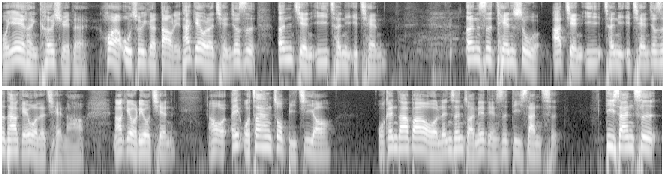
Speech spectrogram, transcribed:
我爷爷很科学的，后来悟出一个道理，他给我的钱就是 n 减一乘以一千。n 是天数啊，减一乘以一千就是他给我的钱啊，然后给我六千，然后哎，我照样做笔记哦。我跟他报我人生转捩点是第三次，第三次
